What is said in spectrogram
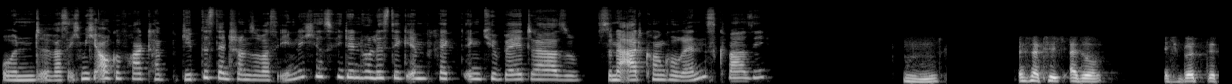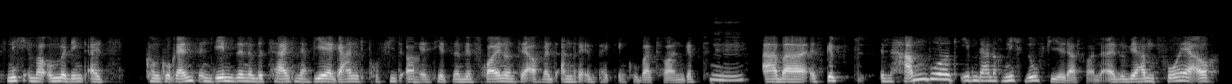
Und äh, was ich mich auch gefragt habe, gibt es denn schon sowas ähnliches wie den Holistic Impact Incubator, so, so eine Art Konkurrenz quasi? Mhm. Ist natürlich, also ich würde es jetzt nicht immer unbedingt als Konkurrenz in dem Sinne bezeichnen, da wir ja gar nicht profitorientiert sind. Wir freuen uns ja auch, wenn es andere Impact-Inkubatoren gibt. Mhm. Aber es gibt in Hamburg eben da noch nicht so viel davon. Also wir haben vorher auch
